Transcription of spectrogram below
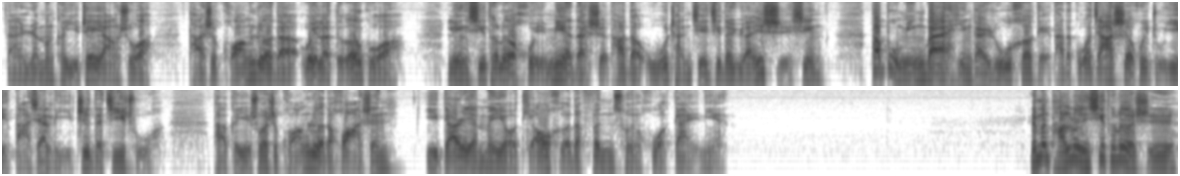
但人们可以这样说：他是狂热的，为了德国。令希特勒毁灭的是他的无产阶级的原始性。他不明白应该如何给他的国家社会主义打下理智的基础。”他可以说是狂热的化身，一点儿也没有调和的分寸或概念。人们谈论希特勒时，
